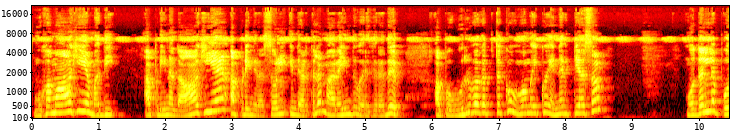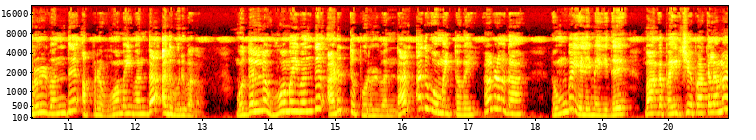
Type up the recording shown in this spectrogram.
முகமாகிய மதி. அப்படின்னு அந்த ஆகிய அப்படிங்கிற சொல் இந்த இடத்துல மறைந்து வருகிறது. அப்போ உருவகத்துக்கும் உவமைக்கும் என்ன வித்தியாசம்? முதல்ல பொருள் வந்து அப்புறம் உவமை வந்தால் அது உருவகம். முதல்ல உவமை வந்து அடுத்து பொருள் வந்தால் அது உவமை தொகை அவ்வளவுதான். ரொம்ப எளிமை இது. வாங்க பயிற்சியை பார்க்கலாமா?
